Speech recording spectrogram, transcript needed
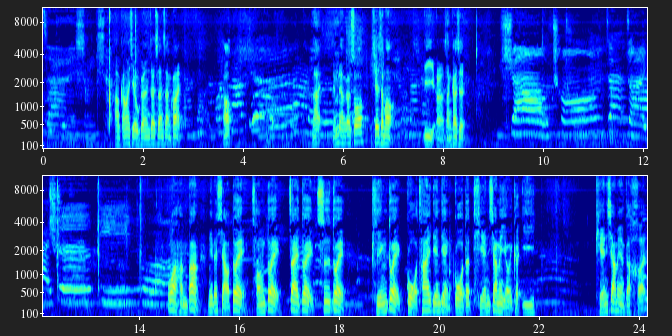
在山上。好，赶快写五个人在山上，快。好，来，你们两个说写什么？一二三，开始。小虫在吃苹果。哇，很棒！你的小队、虫队、在队、吃队、平队、果差一点点，果的田下面有一个一，田下面有个横，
